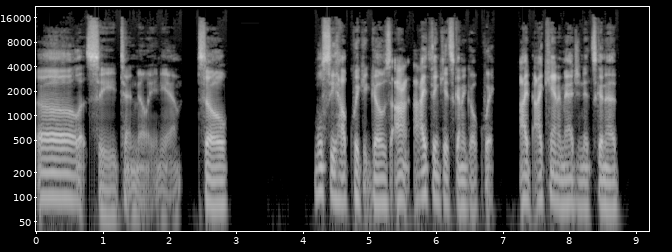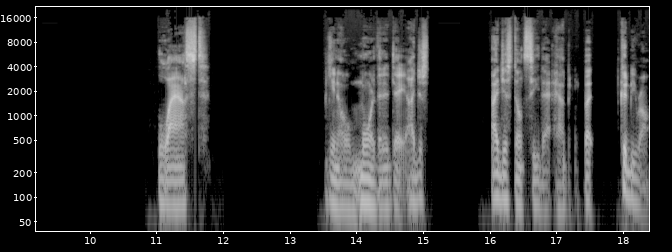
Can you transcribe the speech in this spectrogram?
uh, let's see, 10 million. Yeah. So we'll see how quick it goes. I, I think it's going to go quick. I, I can't imagine it's going to last, you know, more than a day. I just, I just don't see that happening, but could be wrong.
